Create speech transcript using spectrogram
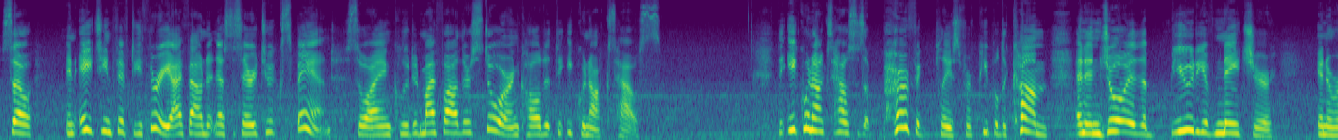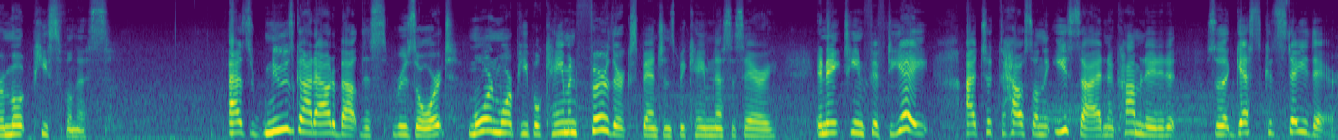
So in 1853, I found it necessary to expand, so I included my father's store and called it the Equinox House. The Equinox House is a perfect place for people to come and enjoy the beauty of nature in a remote peacefulness. As news got out about this resort, more and more people came and further expansions became necessary. In 1858, I took the house on the east side and accommodated it so that guests could stay there.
